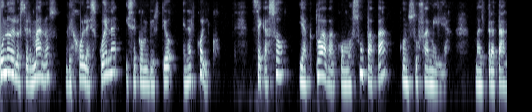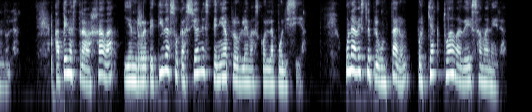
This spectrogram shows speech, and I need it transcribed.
Uno de los hermanos dejó la escuela y se convirtió en alcohólico. Se casó y actuaba como su papá con su familia, maltratándola. Apenas trabajaba y en repetidas ocasiones tenía problemas con la policía. Una vez le preguntaron por qué actuaba de esa manera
